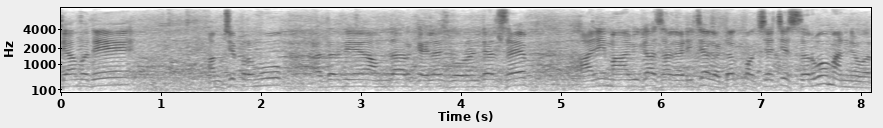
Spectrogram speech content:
त्यामध्ये आमचे प्रमुख आदरणीय आमदार कैलाश गोरंट्याल साहेब आणि महाविकास आघाडीच्या घटक पक्षाचे सर्व मान्यवर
